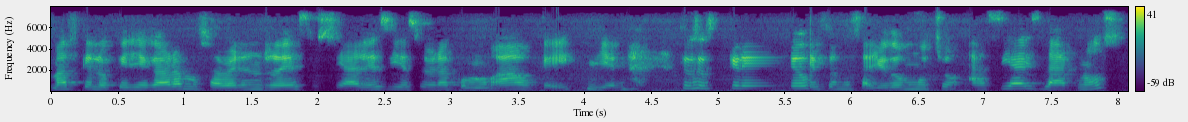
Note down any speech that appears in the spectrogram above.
más que lo que llegáramos a ver en redes sociales y eso era como, ah, ok, bien. Entonces creo que eso nos ayudó mucho así a aislarnos,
